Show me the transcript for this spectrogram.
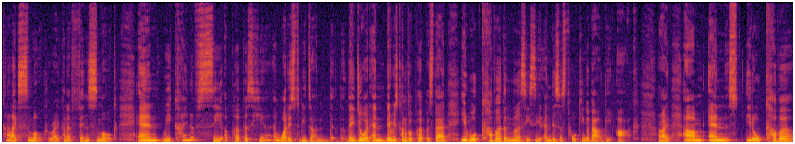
kind of like smoke, right? Kind of thin smoke. And we kind of see a purpose here and what is to be done. They do it, and there is kind of a purpose that it will cover the mercy seat. And this is talking about the ark right? Um, and it'll cover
